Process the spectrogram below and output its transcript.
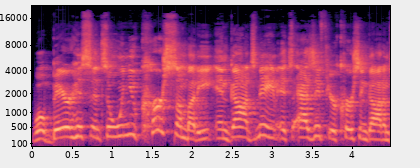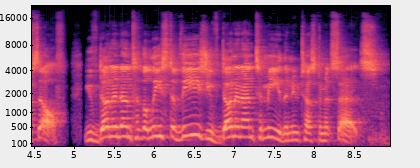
will bear his sin. So when you curse somebody in God's name, it's as if you're cursing God himself. You've done it unto the least of these, you've done it unto me, the New Testament says.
